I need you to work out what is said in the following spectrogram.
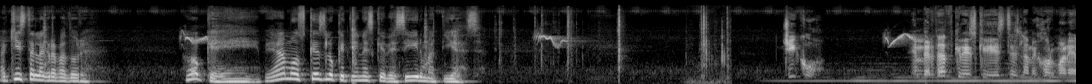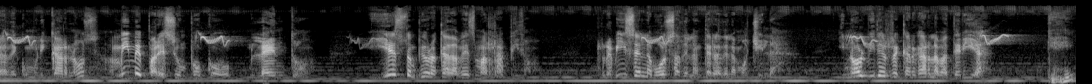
aquí está la grabadora. Ok, veamos qué es lo que tienes que decir, Matías. Chico, ¿en verdad crees que esta es la mejor manera de comunicarnos? A mí me parece un poco lento. Y esto empeora cada vez más rápido. Revisa en la bolsa delantera de la mochila. Y no olvides recargar la batería. ¿Qué?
